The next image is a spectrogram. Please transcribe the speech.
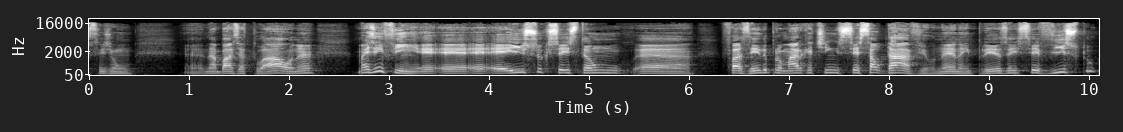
sejam é, na base atual, né? Mas, enfim, é, é, é, é isso que vocês estão é, fazendo para o marketing ser saudável né, na empresa e ser visto,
